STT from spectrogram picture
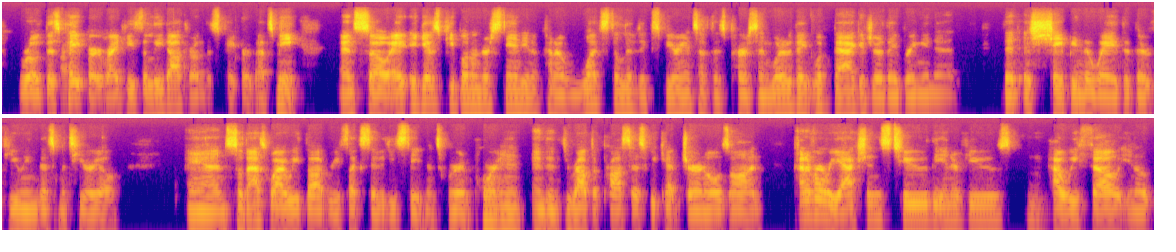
wrote this paper, right? He's the lead author on this paper. That's me. And so it, it, gives people an understanding of kind of what's the lived experience of this person. What are they? What baggage are they bringing in that is shaping the way that they're viewing this material? And so that's why we thought reflexivity statements were important. And then throughout the process, we kept journals on kind of our reactions to the interviews, hmm. how we felt. You know,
